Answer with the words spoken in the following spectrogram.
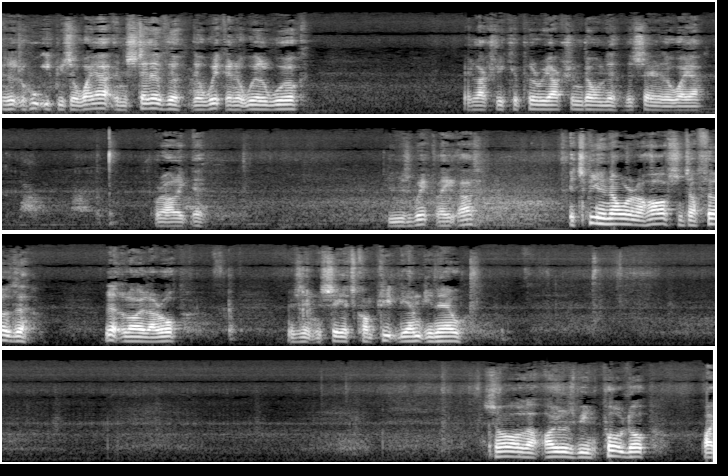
a little hooky piece of wire instead of the, the wick and it will work. It'll actually capillary action down the, the side of the wire. But I like to use wick like that. It's been an hour and a half since I filled the little oiler up. As you can see it's completely empty now. So all the oil's been pulled up by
